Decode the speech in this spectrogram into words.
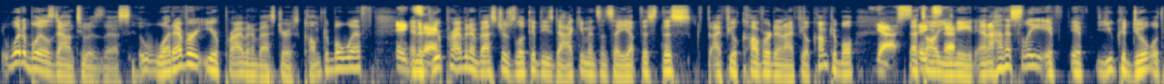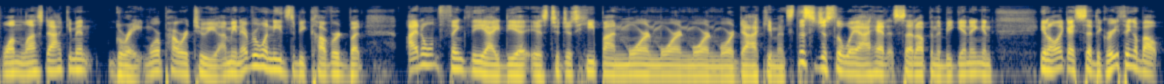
what it boils down to is this: whatever your private investor is comfortable with, and if your private investors look at these documents and say, "Yep, this this I feel covered and I feel comfortable," Yes, that's all you need. And honestly, if if you could do it with one less document, great, more power to you. I mean, everyone needs to be covered, but I don't think the idea is to just heap on more and more and more and more documents. This is just the way I had it set up in the beginning, and you know, like I said, the great thing about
